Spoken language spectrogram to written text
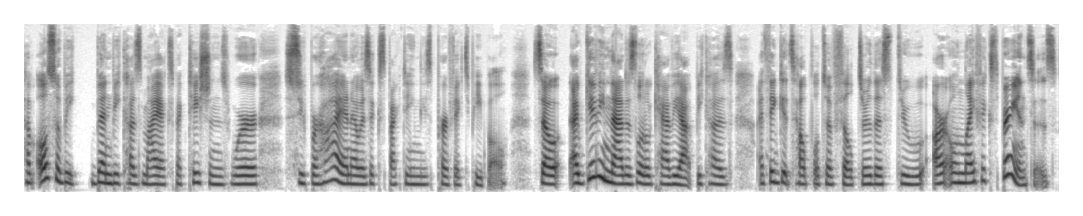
have also be- been because my expectations were super high and I was expecting these perfect people. So I'm giving that as a little caveat because I think it's helpful to filter this through our own life experiences.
